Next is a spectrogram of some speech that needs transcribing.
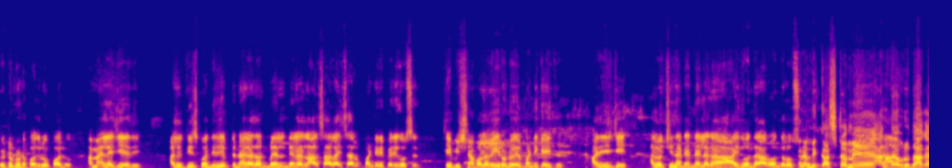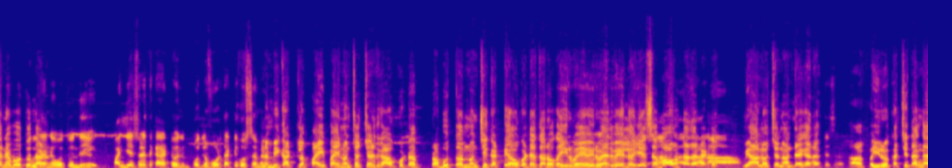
పెట్రోల్ నూట పది రూపాయలు ఆ మైలేజ్ ఏది? వాళ్ళు తీసుకొని తిరిగి చెప్తున్నా కదా నెల నెల నాలుగు సార్లు ఐదు సార్లు బండి రిపేరింగ్ వస్తుంది. చేపించినప్పుడు వెయ్యి రెండు వేలు బండికి అవుతుంది అది వాళ్ళు వచ్చిందంటే నెలగా ఐదు వందలు ఆరు వందలు వస్తుంది. కష్టమే అంత వృధాగానే పోతుంది? పోతుంది. పని చేసిన అయితే కరెక్ట్ ఉంది. పొద్దున ఫోర్ థర్టీకి వస్తాం. అంటే మీకు అట్లా పై పై నుంచి వచ్చేది కాకుండా ప్రభుత్వం నుంచి గట్టిగా ఒకటేసారి ఒక ఇరవై ఇరవై ఐదు వేలు చేస్తే బాగుంటది అనేది మీ ఆలోచన అంతే కదా? సార్. ఇరవై ఖచ్చితంగా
